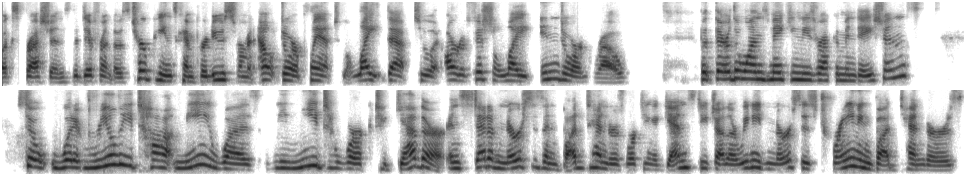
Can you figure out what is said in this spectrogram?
expressions, the different those terpenes can produce from an outdoor plant to a light dep to an artificial light indoor grow. But they're the ones making these recommendations. So, what it really taught me was we need to work together instead of nurses and bud tenders working against each other. We need nurses training bud tenders.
